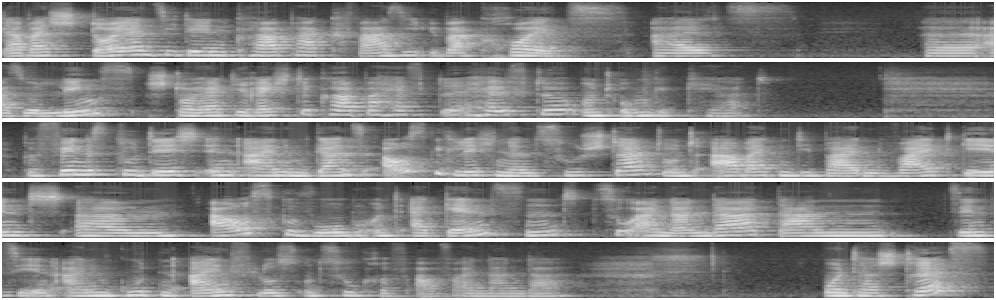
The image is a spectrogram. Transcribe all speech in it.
Dabei steuern sie den Körper quasi über Kreuz. Als, äh, also links steuert die rechte Körperhälfte und umgekehrt. Befindest du dich in einem ganz ausgeglichenen Zustand und arbeiten die beiden weitgehend ähm, ausgewogen und ergänzend zueinander, dann sind sie in einem guten Einfluss und Zugriff aufeinander. Unter Stress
